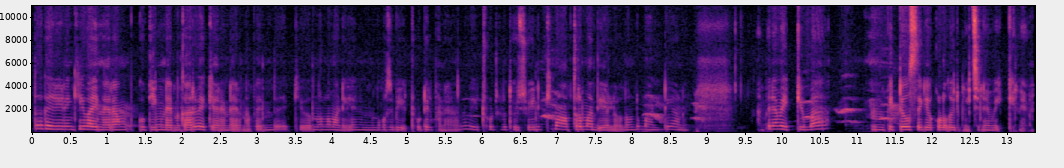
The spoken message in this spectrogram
അത് കഴിഞ്ഞ് എനിക്ക് വൈകുന്നേരം കുക്കിംഗ് ഉണ്ടായിരുന്നു. കറി വെക്കാനുണ്ടായിരുന്നു. അപ്പോൾ എന്ത് വെക്കുമോ എന്നുള്ള മടിയിൽ നിന്നുമ്പോൾ കുറച്ച് ബീട്രൂട്ട് ഇരിപ്പുണ്ടായിരുന്നു. ബീട്രൂട്ട് എടുത്ത് വെച്ചു. എനിക്ക് മാത്രം മതിയല്ലോ. അതുകൊണ്ട് മടിയാണ്. അപ്പോൾ ഞാൻ വെക്കുമ്പോൾ പിറ്റേ ദിവസത്തേക്കൊക്കെ ഉള്ളത് ഒരുമിച്ച് ഞാൻ വയ്ക്കുന്നത്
